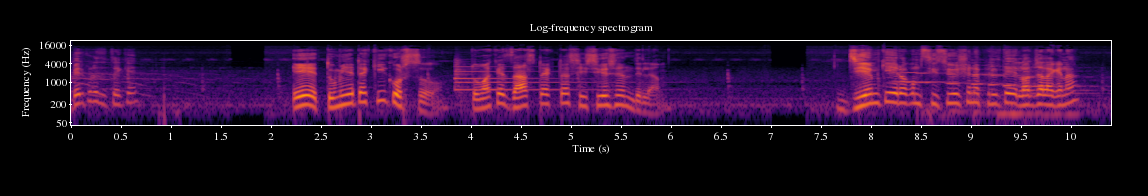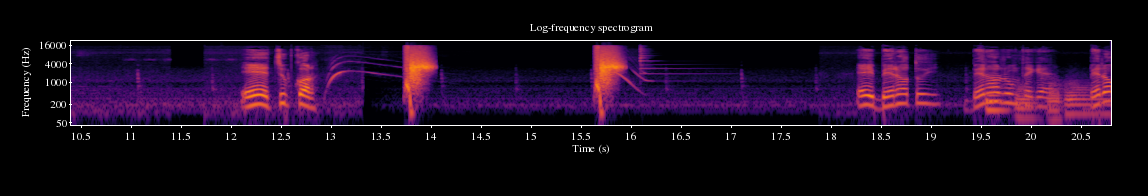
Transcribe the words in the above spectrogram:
বের করে দিতে কে এ, তুমি এটা কি করছ? তোমাকে জাস্ট একটা সিচুয়েশন দিলাম। জিএমকে এরকম সিচুয়েশনে ফেলতে লজ্জা লাগে না? এ, চুপ কর। এই বের হ তুই বের হ রুম থেকে বেরো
